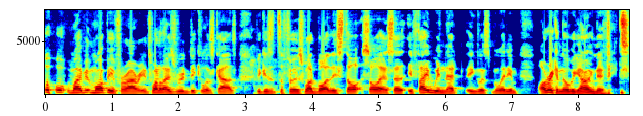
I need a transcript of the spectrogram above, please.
or maybe it might be a Ferrari. It's one of those ridiculous cars because it's the first one by this sire. So if they win that Inglis Millennium, I reckon they'll be going there, Vince.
